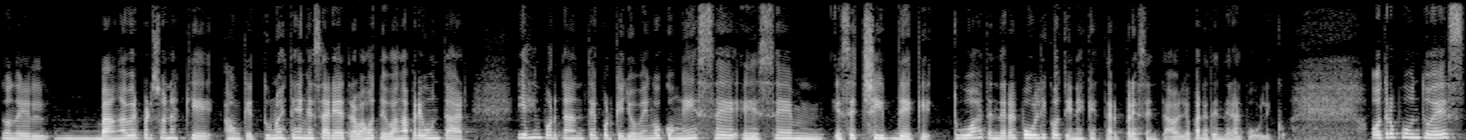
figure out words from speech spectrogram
donde van a haber personas que, aunque tú no estés en esa área de trabajo, te van a preguntar. Y es importante porque yo vengo con ese, ese, ese chip de que tú vas a atender al público, tienes que estar presentable para atender al público. Otro punto es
